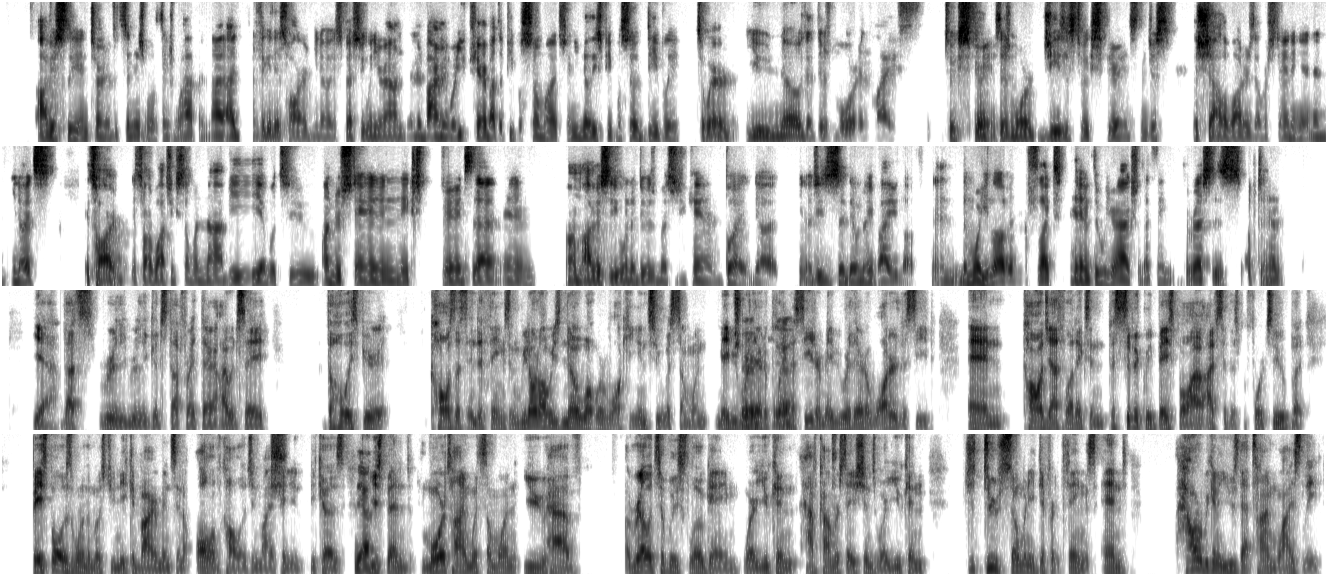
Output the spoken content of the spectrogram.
obviously in turn if it's in his will things will happen. I, I think it is hard you know especially when you're around an environment where you care about the people so much and you know these people so deeply to where you know that there's more in life to experience. There's more jesus to experience than just the shallow waters that we're standing in. And you know it's it's hard. It's hard watching someone not be able to understand and experience that and um, obviously, you want to do as much as you can, but uh, you know, Jesus said they'll know you by how you love, and the more you love and reflect Him through your actions, I think the rest is up to Him. Yeah, that's really, really good stuff right there. I would say the Holy Spirit calls us into things, and we don't always know what we're walking into with someone. Maybe sure, we're there to plant yeah. a seed, or maybe we're there to water the seed. And college athletics, and specifically baseball, I, I've said this before too, but baseball is one of the most unique environments in all of college, in my opinion, because yeah. you spend more time with someone. You have a relatively slow game where you can have conversations, where you can just do so many different things. And how are we going to use that time wisely?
